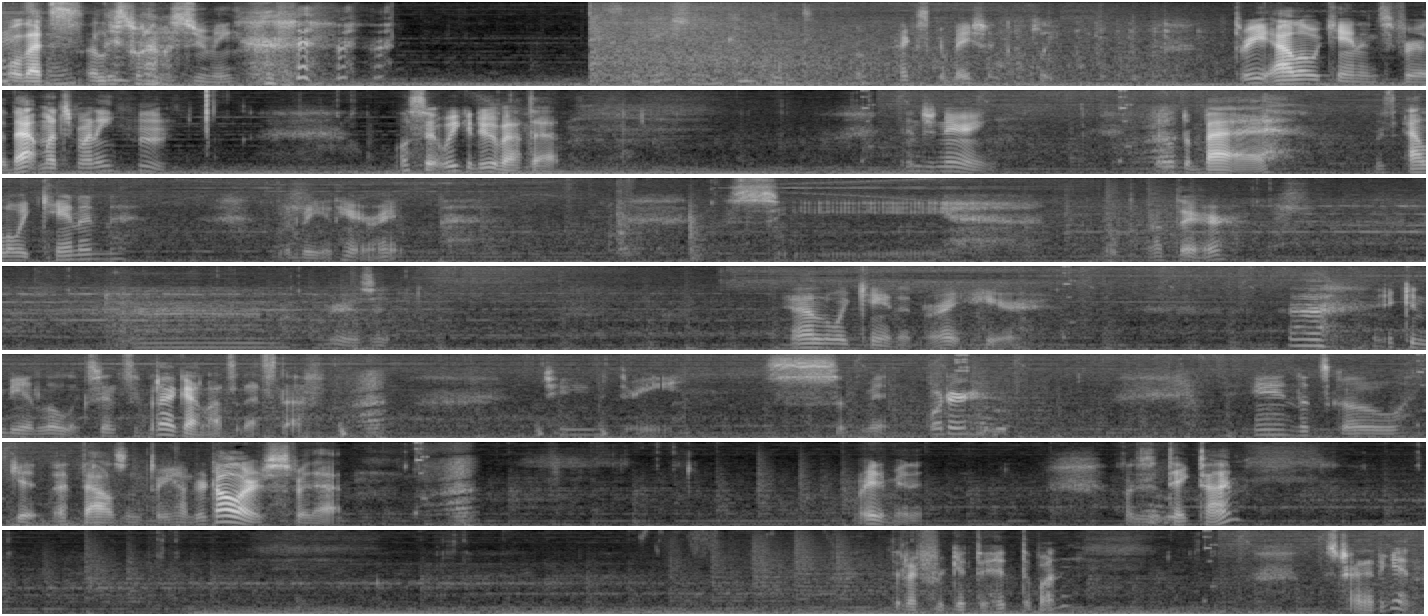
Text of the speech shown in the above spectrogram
Well, that's at least what I'm assuming. Excavation complete. Excavation complete. Three alloy cannons for that much money? Hmm. Let's see what we can do about that. Engineering. Build to buy. This alloy cannon would be in here, right? Let's see. Nope, not there. Um, where is it? Alloy cannon, right here. Uh, it can be a little expensive, but I got lots of that stuff. Two, three. Submit order. And let's go get a thousand three hundred dollars for that. Wait a minute. Does it take time? Did I forget to hit the button? Let's try that again.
